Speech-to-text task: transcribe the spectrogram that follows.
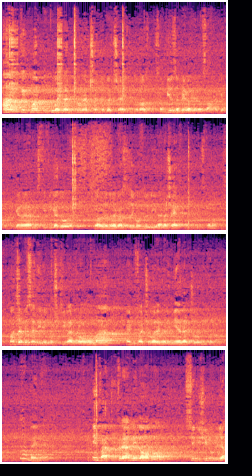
Anche quando tu hai ragione al 100%, no? San Pio sapeva che era saga, che era mistificatore, stava facendo le cose secondo Dio, era certo questo, no? Non sapeva dire, mo scrivo a Roma, e mi faccio valere le mie ragioni. Va bene. Infatti tre anni dopo, 16 luglio,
